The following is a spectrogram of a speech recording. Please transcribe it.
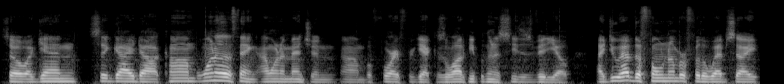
So again, sigguy.com. One other thing I want to mention um, before I forget, because a lot of people are going to see this video. I do have the phone number for the website,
